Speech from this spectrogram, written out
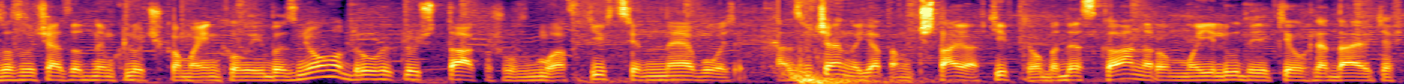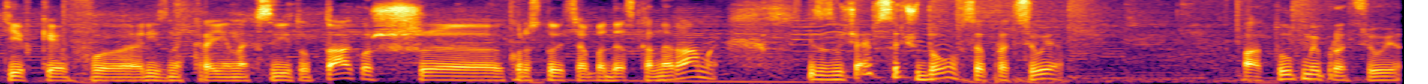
Зазвичай з одним ключиком, а інколи і без нього. Другий ключ також в автівці не возять. Звичайно, я там читаю автівки ОБД сканером. Мої люди, які оглядають автівки в різних країнах світу, також е, користуються ОБД сканерами. І зазвичай все чудово, все працює. А тут не працює.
